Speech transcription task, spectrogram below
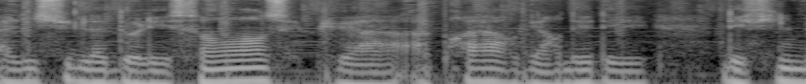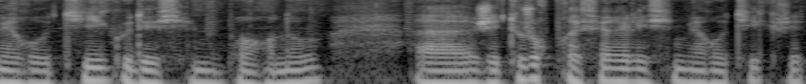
à l'issue de l'adolescence et puis après à regarder des, films érotiques ou des films porno. Euh, j'ai toujours préféré les films érotiques, j'ai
